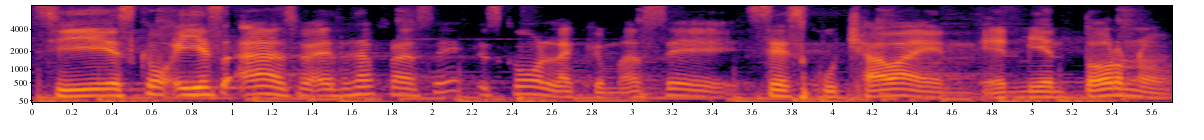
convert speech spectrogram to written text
Sí, es como, y es, ah, esa frase es como la que más se, se escuchaba en, en mi entorno.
